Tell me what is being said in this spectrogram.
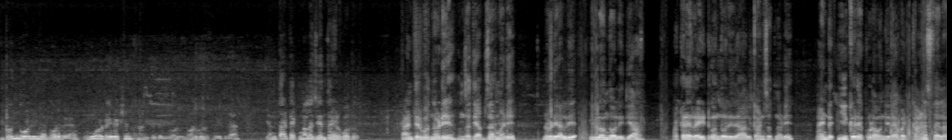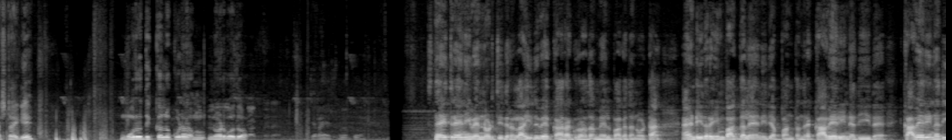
ಇದೊಂದು ಹೋಲಿಂದ ನೋಡಿದ್ರೆ ಮೂರು ಡೈರೆಕ್ಷನ್ ಕಾಣಿಸುತ್ತೆ. ನೋಡಿ, ನೋಡ್ಬೋದು ಸ್ನೇಹಿತರೆ. ಎಂತ ಟೆಕ್ನಾಲಜಿ ಅಂತ ಹೇಳ್ಬೋದು? ಕಾಣ್ತಿರ್ಬೋದು ನೋಡಿ, ಒಂದ್ಸತಿ ಅಬ್ಸರ್ವ್ ಮಾಡಿ. ನೋಡಿ, ಅಲ್ಲಿ ಇಲ್ಲೊಂದು ಹೋಲ್ ಇದೆಯಾ? ಆ ಕಡೆ ರೈಟ್ಗೊಂದು ಹೋಲ್ ಇದೆ. ಅಲ್ಲಿ ಕಾಣಿಸುತ್ತೆ ನೋಡಿ. ಆ್ಯಂಡ್ ಈ ಕಡೆ ಕೂಡ ಒಂದಿದೆ ಬಟ್ ಕಾಣಿಸ್ತಾ ಇಲ್ಲ ಅಷ್ಟಾಗಿ. ಮೂರು ದಿಕ್ಕಲ್ಲೂ ಕೂಡ ನೋಡ್ಬೋದು. ಸ್ನೇಹಿತರೆ, ನೀವೇನು ನೋಡ್ತಿದ್ದೀರಲ್ಲ, ಇದುವೇ ಕಾರಾಗೃಹದ ಮೇಲ್ಭಾಗದ ನೋಟ. ಆ್ಯಂಡ್ ಇದರ ಹಿಂಭಾಗದಲ್ಲಿ ಏನಿದೆಯಪ್ಪ ಅಂತಂದರೆ ಕಾವೇರಿ ನದಿ ಇದೆ. ಕಾವೇರಿ ನದಿ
